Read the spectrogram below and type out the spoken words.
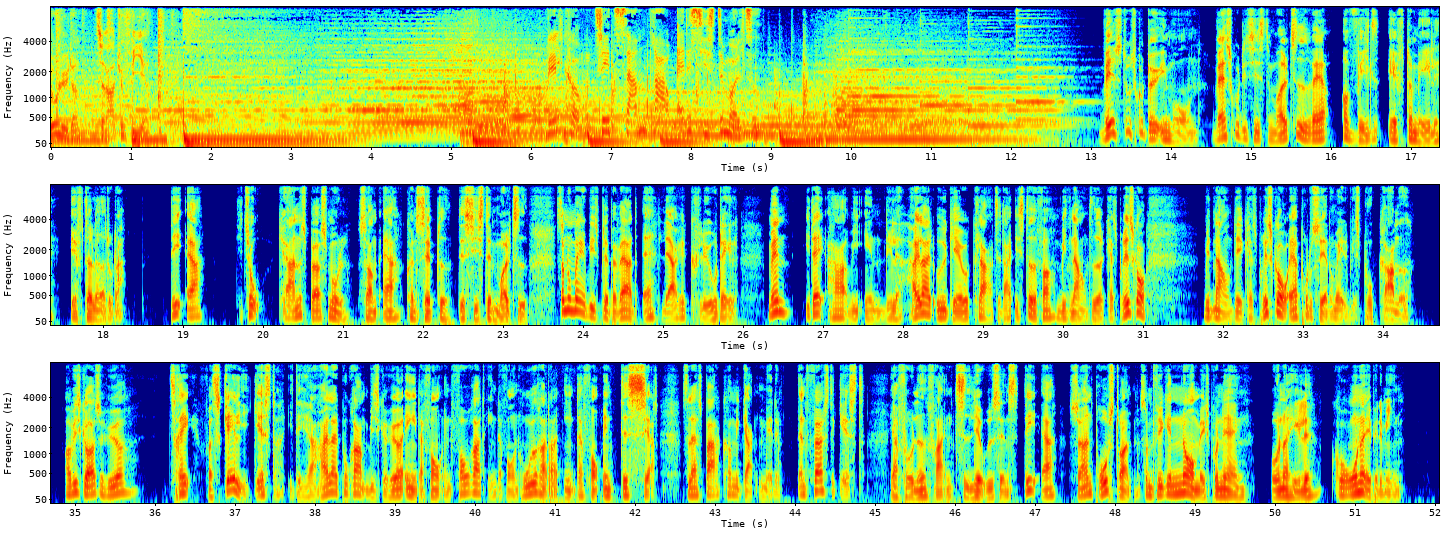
Du lytter til Radio 4. Velkommen til et sammendrag af det sidste måltid. Hvis du skulle dø i morgen, hvad skulle de sidste måltid være, og hvilket eftermæle efterlader du dig? Det er de to kernespørgsmål, som er konceptet det sidste måltid, som normalvis bliver bevært af Lærke Kløvedal. Men i dag har vi en lille highlight-udgave klar til dig i stedet for. Mit navn hedder Kasper Isgaard. Mit navn det er Kasper Isgaard, og jeg producerer normalvis programmet. Og vi skal også høre tre forskellige gæster i det her highlight-program. Vi skal høre en, der får en forret, en, der får en hovedret og en, der får en dessert. Så lad os bare komme i gang med det. Den første gæst, jeg har fundet fra en tidligere udsendelse, det er Søren Brostrøm, som fik enorm eksponering under hele coronaepidemien.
